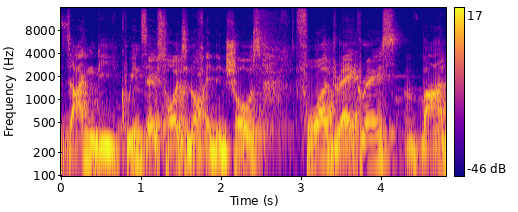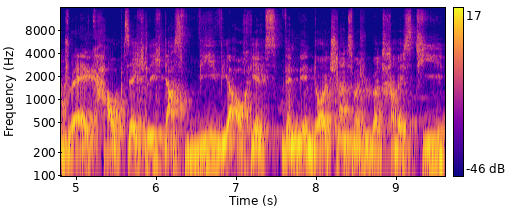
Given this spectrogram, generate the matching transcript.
sagen die Queens selbst heute noch in den Shows. Vor Drag Race war Drag hauptsächlich das, wie wir auch jetzt, wenn wir in Deutschland zum Beispiel über Travestie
